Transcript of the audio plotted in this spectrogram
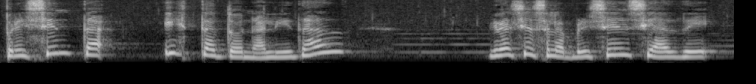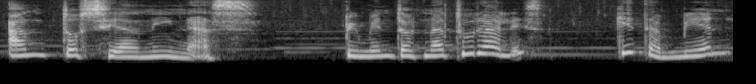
presenta esta tonalidad gracias a la presencia de antocianinas, pigmentos naturales que también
